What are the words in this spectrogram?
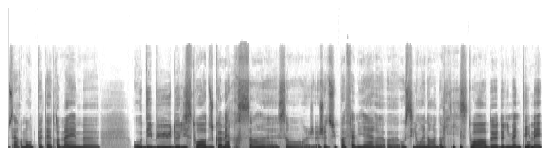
ça remonte peut-être même euh, au début de l'histoire du commerce. Hein, euh, je, ne suis pas familière euh, aussi loin dans, l'histoire de, l'humanité, mais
